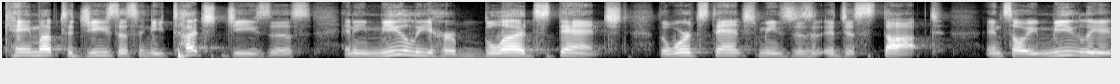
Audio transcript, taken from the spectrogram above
came up to Jesus and he touched Jesus, and immediately her blood stanched. The word stanched means just, it just stopped. And so immediately,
